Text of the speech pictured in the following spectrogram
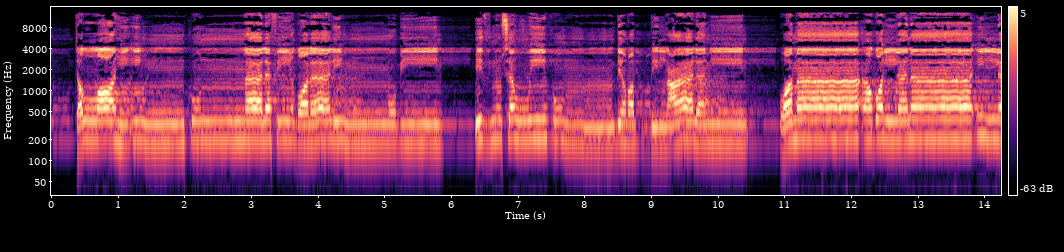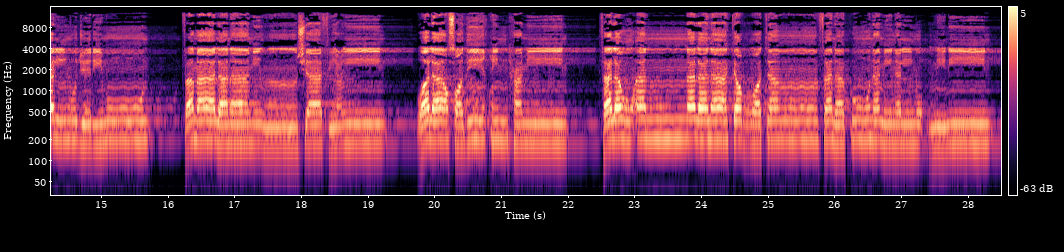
تالله إن كنا لفي ضلال مبين إذ نسويكم برب العالمين وما أضلنا إلا المجرمون فما لنا من شافعين ولا صديق حميم فلو أن لنا كرة فنكون من المؤمنين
